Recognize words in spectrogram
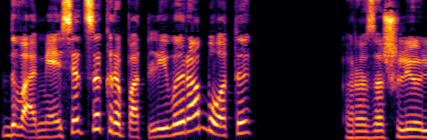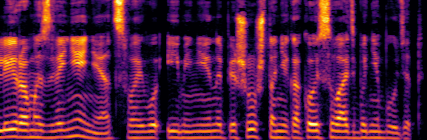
два месяца кропотливой работы. Разошлю лирам извинения от своего имени и напишу, что никакой свадьбы не будет.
